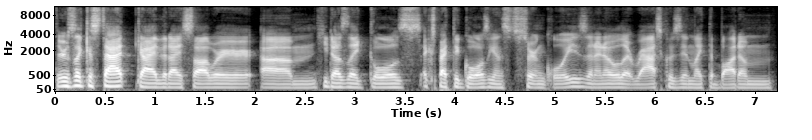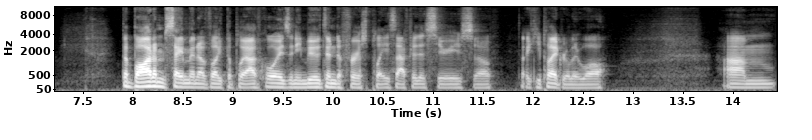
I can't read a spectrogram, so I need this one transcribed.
there's like a stat guy that I saw where um he does like goals, expected goals against certain goalies, and I know that Rask was in like the bottom, the bottom segment of like the playoff goalies, and he moved into first place after this series. So like he played really well. Um,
